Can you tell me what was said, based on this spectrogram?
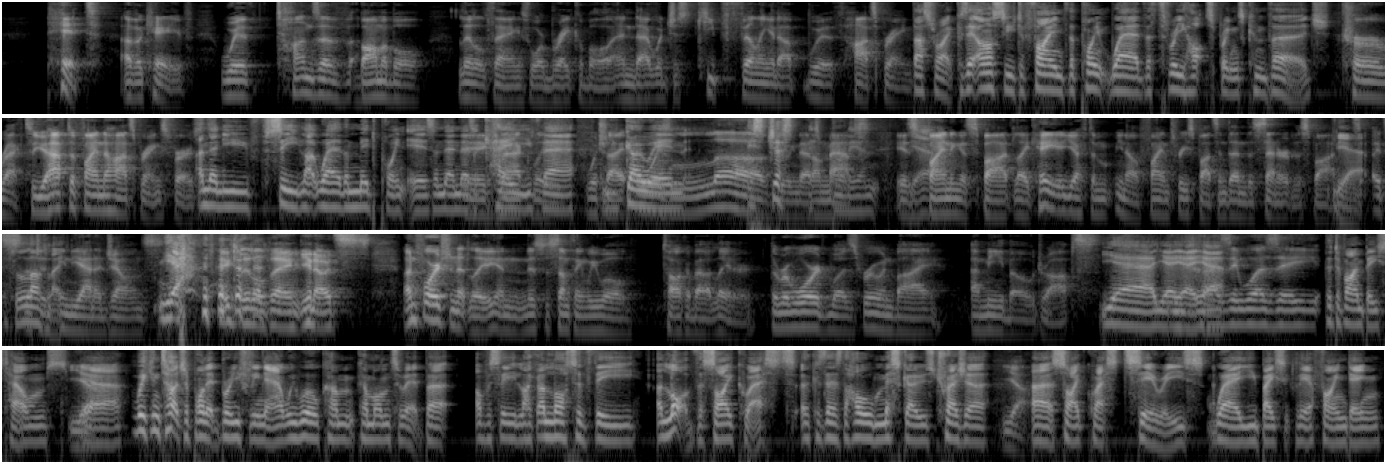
pit of a cave with tons of bombable little things were breakable, and that would just keep filling it up with hot springs. that's right because it asks you to find the point where the three hot springs converge, Correct. So you have to find the hot springs first. and then you see like where the midpoint is, and then there's a cave there. which you I go in. love It's just- doing that on maps. brilliant. Is Yeah. finding a spot like, hey, you have to, you know, find three spots and then the center of the spot. Yeah, it's, it's it's such lovely. an Indiana Jones Yeah, little thing. You know, it's unfortunately, and this is something we will talk about later. The reward was ruined by amiibo drops. yeah, yeah, yeah, yeah. Because it was a the divine beast helms Yeah. we can touch upon it briefly now we will come come on to it but obviously like a lot of the a lot of the side quests because there's the whole Misko's treasure Yeah. uh, side quest series where you basically are finding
